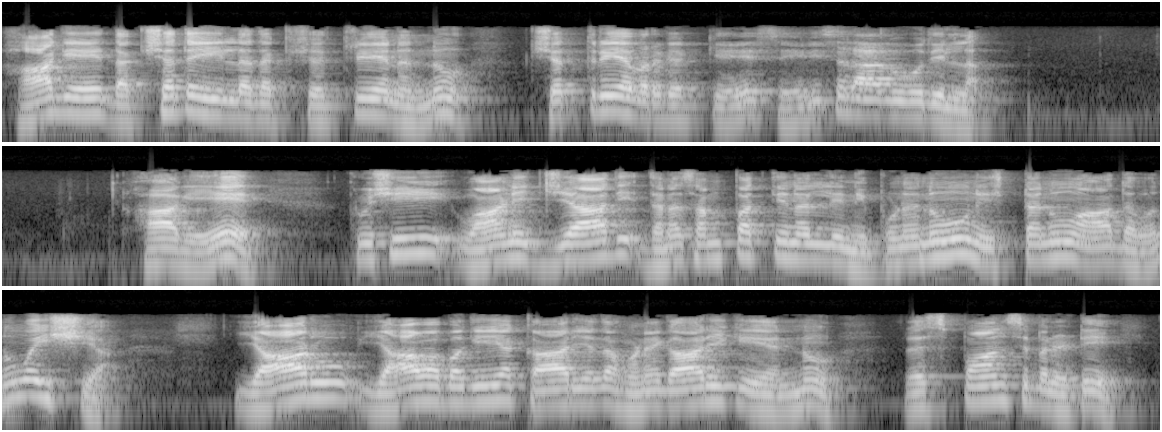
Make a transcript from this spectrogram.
ಹಾಗೆ ದಕ್ಷತೆ ಇಲ್ಲದ ಕ್ಷತ್ರಿಯನನ್ನು ಕ್ಷತ್ರಿಯ ವರ್ಗಕ್ಕೆ ಸೇರಿಸಲಾಗುವುದಿಲ್ಲ. ಹಾಗೆಯೇ ಕೃಷಿ, ವಾಣಿಜ್ಯಾದಿ ಧನಸಂಪತ್ತಿನಲ್ಲಿ ನಿಪುಣನೂ ನಿಷ್ಠನೂ ಆದವನು ವೈಶ್ಯ. ಯಾರು ಯಾವ ಬಗೆಯ ಕಾರ್ಯದ ಹೊಣೆಗಾರಿಕೆಯನ್ನು ರೆಸ್ಪಾನ್ಸಿಬಿಲಿಟಿ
